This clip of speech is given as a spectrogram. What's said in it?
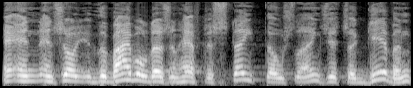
And, and so the Bible doesn't have to state those things. It's a given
